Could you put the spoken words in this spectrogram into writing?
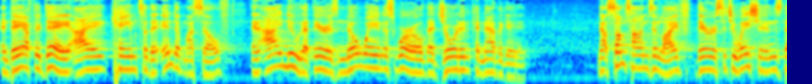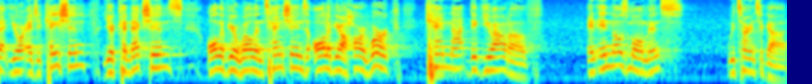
And day after day, I came to the end of myself, and I knew that there is no way in this world that Jordan can navigate it. Now, sometimes in life, there are situations that your education, your connections, all of your well intentions, all of your hard work cannot dig you out of. And in those moments, we turn to God.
